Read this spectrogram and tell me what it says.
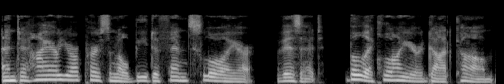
And to hire your personal BUI defense lawyer, visit bullocklawyer.com.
